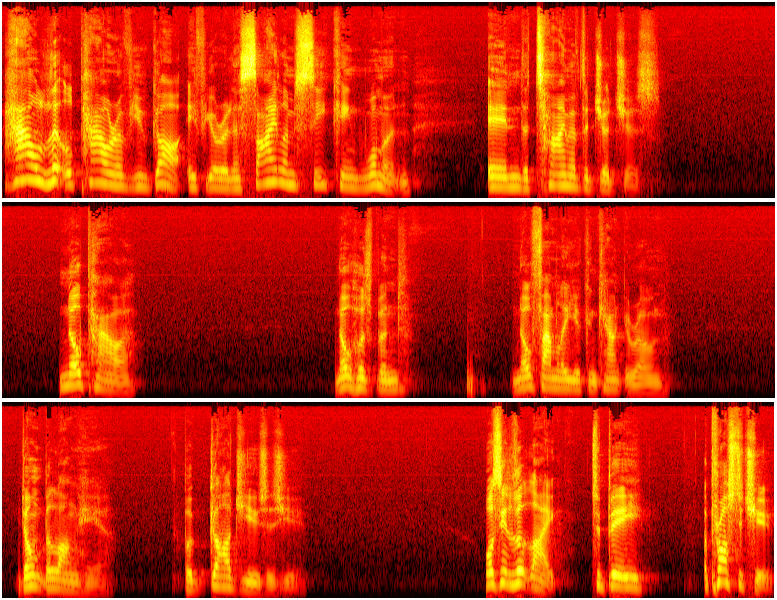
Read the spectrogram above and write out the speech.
how little power have you got if you're an asylum seeking woman in the time of the judges? No power, no husband, no family you can count your own. You don't belong here, but God uses you. What does it look like to be a prostitute?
